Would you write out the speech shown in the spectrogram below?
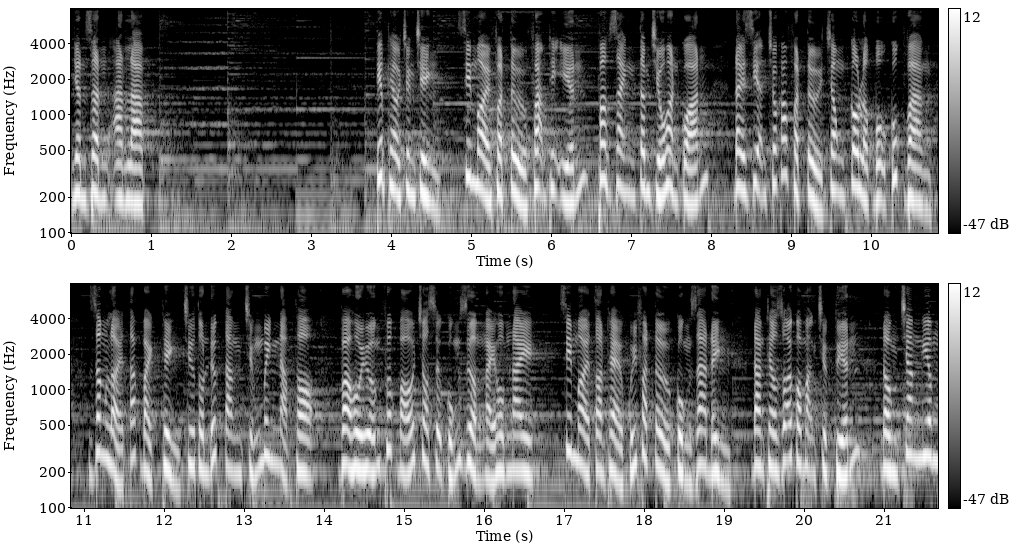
nhân dân an lạc. Tiếp theo chương trình, xin mời Phật tử Phạm Thị Yến, Pháp danh Tâm Chiếu Hoàn Quán, đại diện cho các Phật tử trong câu lạc bộ Cúc Vàng, dâng lời tác bạch thỉnh chư Tôn Đức Tăng chứng minh nạp thọ và hồi hướng phước báo cho sự cúng dường ngày hôm nay. Xin mời toàn thể quý Phật tử cùng gia đình đang theo dõi qua mạng trực tuyến, đồng trang nghiêm,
